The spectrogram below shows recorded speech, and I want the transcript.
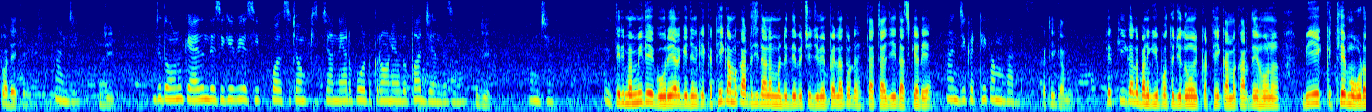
ਤੁਹਾਡੇ ਇੱਥੇ? ਹਾਂਜੀ। ਜੀ। ਜਦੋਂ ਉਹਨੂੰ ਕਹਿ ਦਿੰਦੇ ਸੀਗੇ ਵੀ ਅਸੀਂ ਪੁਲਿਸ ਚੌਂਕੀ 'ਚ ਜਾਂਦੇ ਆ ਰਿਪੋਰਟ ਕਰਾਉਣੇ ਉਦੋਂ ਭੱਜ ਜਾਂਦਾ ਸੀਗਾ। ਜੀ। ਹਾਂਜੀ। ਤੇਰੀ ਮੰਮੀ ਤੇ ਗੋਰੇ ਵਰਗੇ ਕਿ ਇਕੱਠੇ ਹੀ ਕੰਮ ਕਰਦੇ ਸੀ ਦਾਣਾ ਮੰਡੀ ਦੇ ਵਿੱਚ ਜਿਵੇਂ ਪਹਿਲਾਂ ਤੁਹਾਡੇ ਚਾਚਾ ਜੀ ਦੱਸ ਕੇ ਹਟੇ ਆ? ਹਾਂਜੀ ਇਕੱਠੇ ਕੰਮ ਕਰਦੇ ਸੀ। ਇਕੱਠੇ ਕੰਮ। ਫਿਰ ਕੀ ਗੱਲ ਬਣ ਗਈ ਪੁੱਤ ਜਦੋਂ ਇਕੱਠੇ ਕੰਮ ਕਰਦੇ ਹੋਣ? ਵੀ ਇਹ ਕਿੱਥੇ ਮੋੜ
